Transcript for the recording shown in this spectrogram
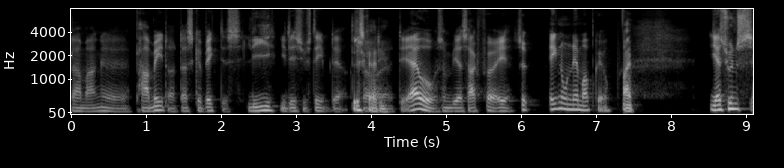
der er mange øh, parametre, der skal vægtes lige i det system der. Det skal så, de. øh, Det er jo, som vi har sagt før, ikke nogen nem opgave. Nej. Jeg synes,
